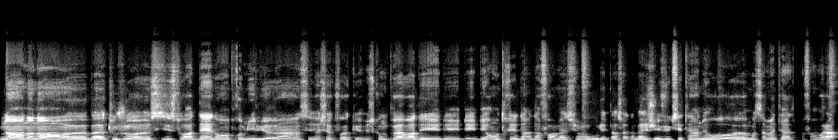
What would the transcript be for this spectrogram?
Non, non, non, euh, bah, toujours euh, ces histoires d'aide en premier lieu. Hein, c'est à chaque fois que. Parce qu'on peut avoir des, des, des, rentrées d'informations où les personnes. Bah, j'ai vu que c'était un euro, euh, moi ça m'intéresse. Enfin voilà.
